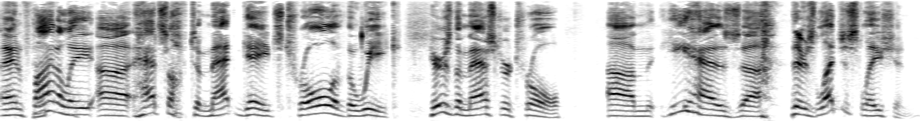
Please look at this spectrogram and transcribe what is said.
And finally, uh, hats off to Matt Gaetz, troll of the week. Here's the master troll. Um, he has uh, there's legislation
